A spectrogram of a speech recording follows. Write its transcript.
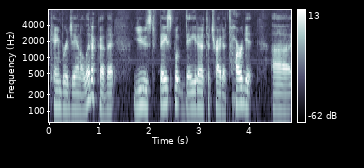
Cambridge Analytica that used Facebook data to try to target uh,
